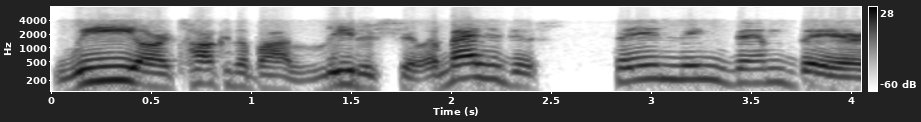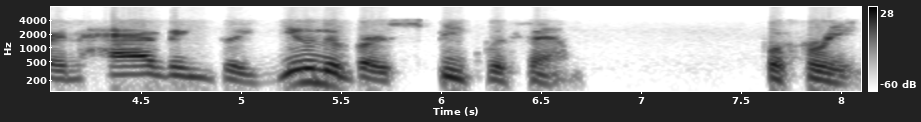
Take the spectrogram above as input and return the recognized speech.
we are talking about leadership. Imagine just sending them there and having the universe speak with them for free.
